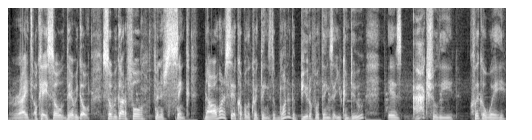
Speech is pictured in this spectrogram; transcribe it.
Right. Okay. So there we go. So we got a full finished sync. Now I want to say a couple of quick things. The, one of the beautiful things that you can do is actually click away,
